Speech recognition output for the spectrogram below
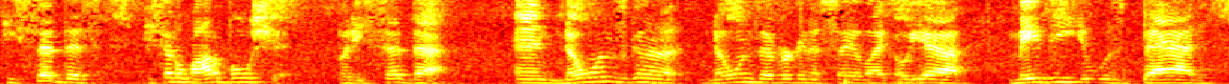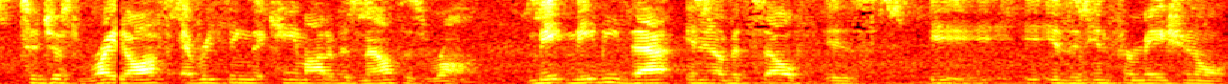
he said this. He said a lot of bullshit. But he said that, and no one's gonna. No one's ever gonna say like, oh yeah, maybe it was bad to just write off everything that came out of his mouth as wrong. Maybe that in and of itself is is an informational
